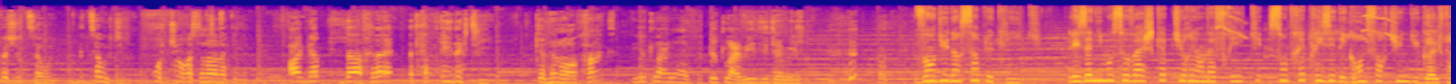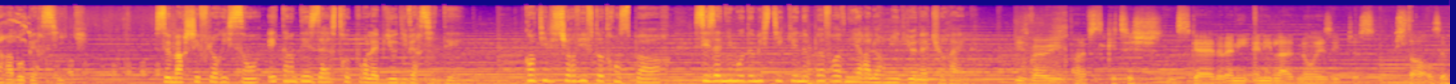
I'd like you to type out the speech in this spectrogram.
فاش تسوي تسوي تي وتشوف اسنانك كذا عقب داخله تحط ايدك تي كلهن واضحات يطلع واضح يطلع فيديو جميل Vendus d'un simple clic, les animaux sauvages capturés en Afrique sont très prisés des grandes fortunes du golfe arabo-persique. Ce marché florissant est un désastre pour la biodiversité. Quand ils survivent au transport, ces animaux domestiqués ne peuvent revenir à leur milieu naturel. He's very kind of skittish and scared of any any loud noise. It just startles him.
